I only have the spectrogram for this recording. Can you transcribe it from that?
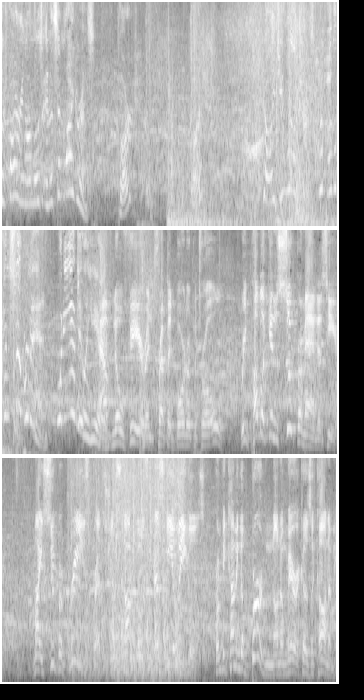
Are firing on those innocent migrants! Clark? Clark? Golly gee willikers! Republican Superman! What are you doing here? Have no fear, intrepid Border Patrol. Republican Superman is here. My super freeze breath should stop those pesky illegals from becoming a burden on America's economy.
